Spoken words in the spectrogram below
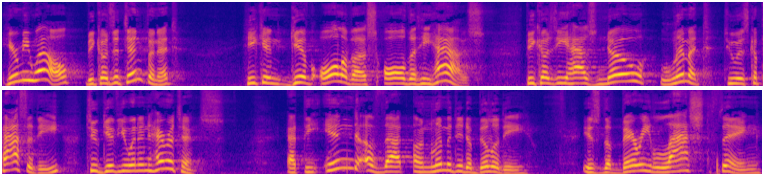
hear me well, because it's infinite. He can give all of us all that he has because he has no limit to his capacity to give you an inheritance. At the end of that unlimited ability is the very last thing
